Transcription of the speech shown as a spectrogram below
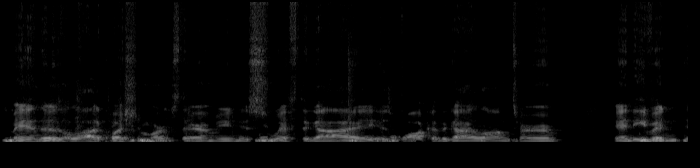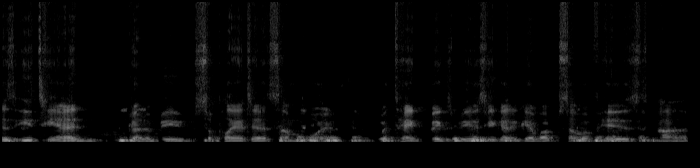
man, there's a lot of question marks there. I mean, is Swift the guy? Is Walker the guy long term? And even is ETN going to be supplanted at some point with Tank Bigsby? Is he going to give up some of his uh,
